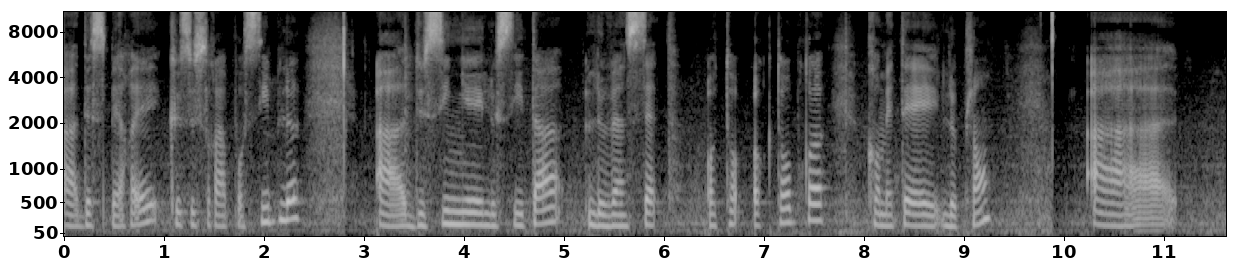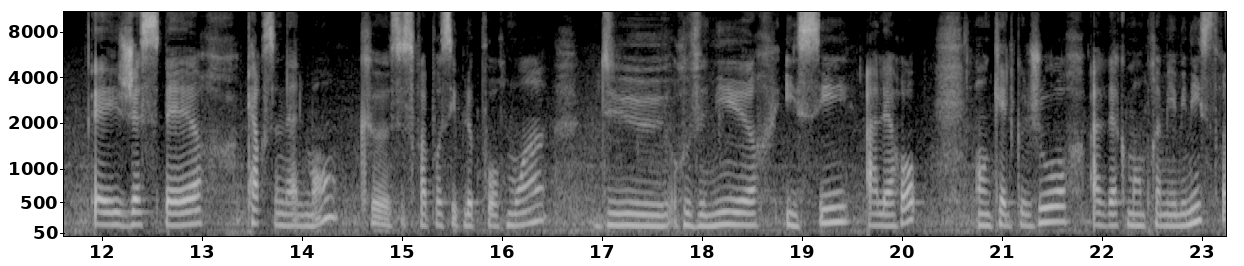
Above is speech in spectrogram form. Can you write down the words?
euh, d'espérer que ce sera possible de signer le CITA le 27 octo- octobre, comme était le plan. Euh, et j'espère personnellement que ce sera possible pour moi de revenir ici à l'Europe en quelques jours avec mon Premier ministre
